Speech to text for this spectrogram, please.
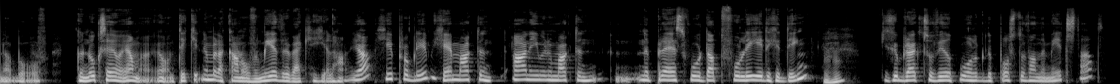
naar boven. Je kunt ook zeggen, ja, maar ja, een ticketnummer dat kan over meerdere werkgegelen gaan. Ja, geen probleem. Jij maakt een aannemer maakt een, een prijs voor dat volledige ding. Je gebruikt zoveel mogelijk de posten van de meetstaat.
